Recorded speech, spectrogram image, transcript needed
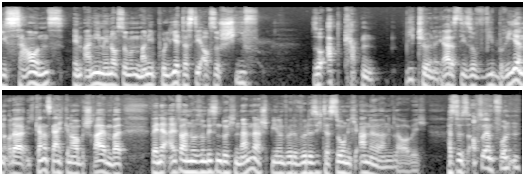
die Sounds im Anime noch so manipuliert, dass die auch so schief so abkacken, die Töne, ja, dass die so vibrieren oder ich kann das gar nicht genau beschreiben, weil wenn er einfach nur so ein bisschen durcheinander spielen würde, würde sich das so nicht anhören, glaube ich. Hast du das auch so empfunden?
